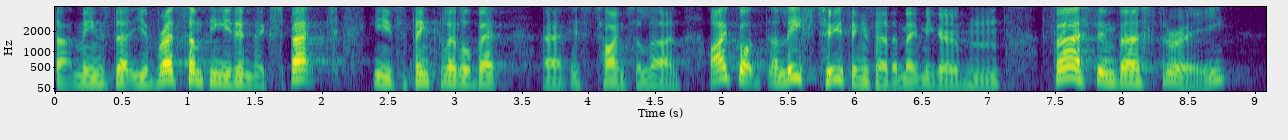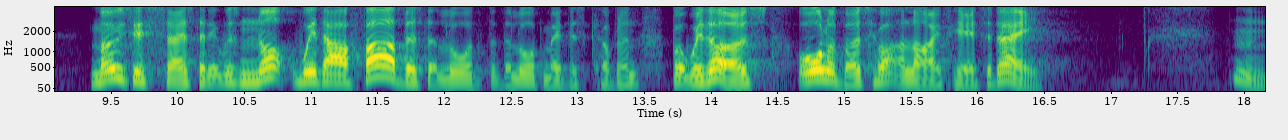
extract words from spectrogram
That means that you've read something you didn't expect. You need to think a little bit. Uh, it's time to learn. I've got at least two things there that make me go, hmm. First, in verse 3, Moses says that it was not with our fathers that, Lord, that the Lord made this covenant, but with us, all of us who are alive here today. Hmm.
